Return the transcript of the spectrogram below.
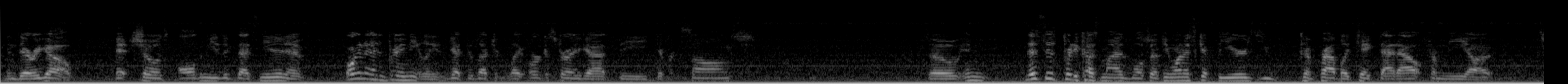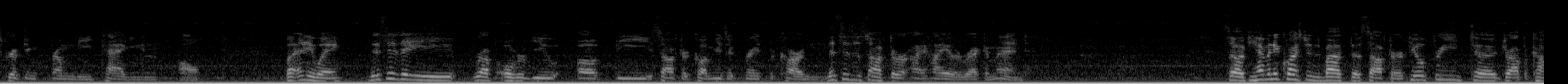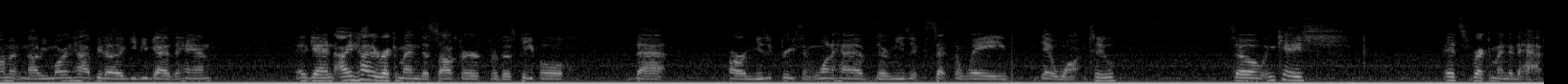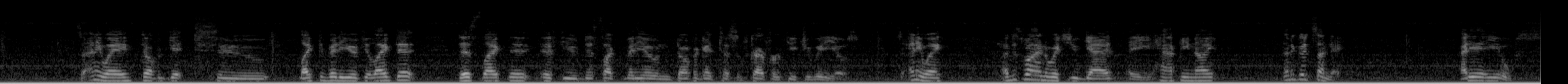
And there we go. It shows all the music that's needed and organized pretty neatly. You got the Electric Light Orchestra, you got the different songs. So in this is pretty customizable, so if you want to skip the years, you could probably take that out from the uh, scripting from the tagging and all. But anyway, this is a rough overview of the software called MusicBrainz Picard. And this is a software I highly recommend. So if you have any questions about the software, feel free to drop a comment and I'll be more than happy to give you guys a hand. Again, I highly recommend this software for those people that are music freaks and want to have their music set the way they want to. So in case it's recommended to have. So anyway, don't forget to like the video if you liked it, dislike it if you disliked the video, and don't forget to subscribe for future videos. So anyway, I just wanted to wish you guys a happy night and a good Sunday. Adios.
